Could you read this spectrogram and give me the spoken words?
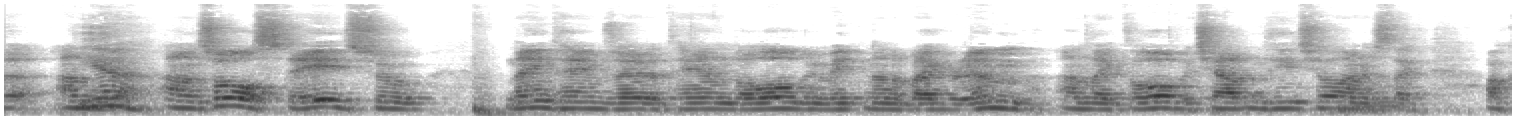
The, and, Yeah. and it's all staged, so nine times out of ten they'll all be meeting in a big room and like they'll all be chatting to each other and it's like "Ugh,"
